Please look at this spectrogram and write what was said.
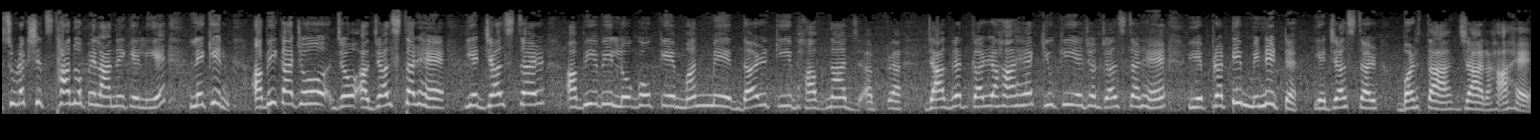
सुरक्षित स्थानों पर लाने के लिए। लेकिन अभी का जो जो जल स्तर है, ये जल स्तर अभी भी लोगों के मन में डर की भावना जागृत कर रहा है। क्योंकि ये जो जल स्तर है, ये प्रति मिनट ये जल स्तर बढ़ता जा रहा है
